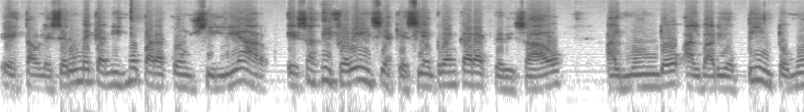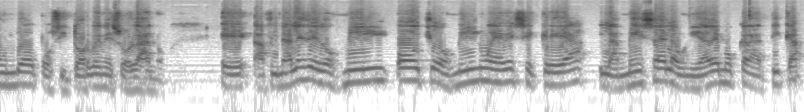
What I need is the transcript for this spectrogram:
establecer un mecanismo para conciliar esas diferencias que siempre han caracterizado al mundo, al variopinto mundo opositor venezolano. Eh, a finales de 2008-2009 se crea la Mesa de la Unidad Democrática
